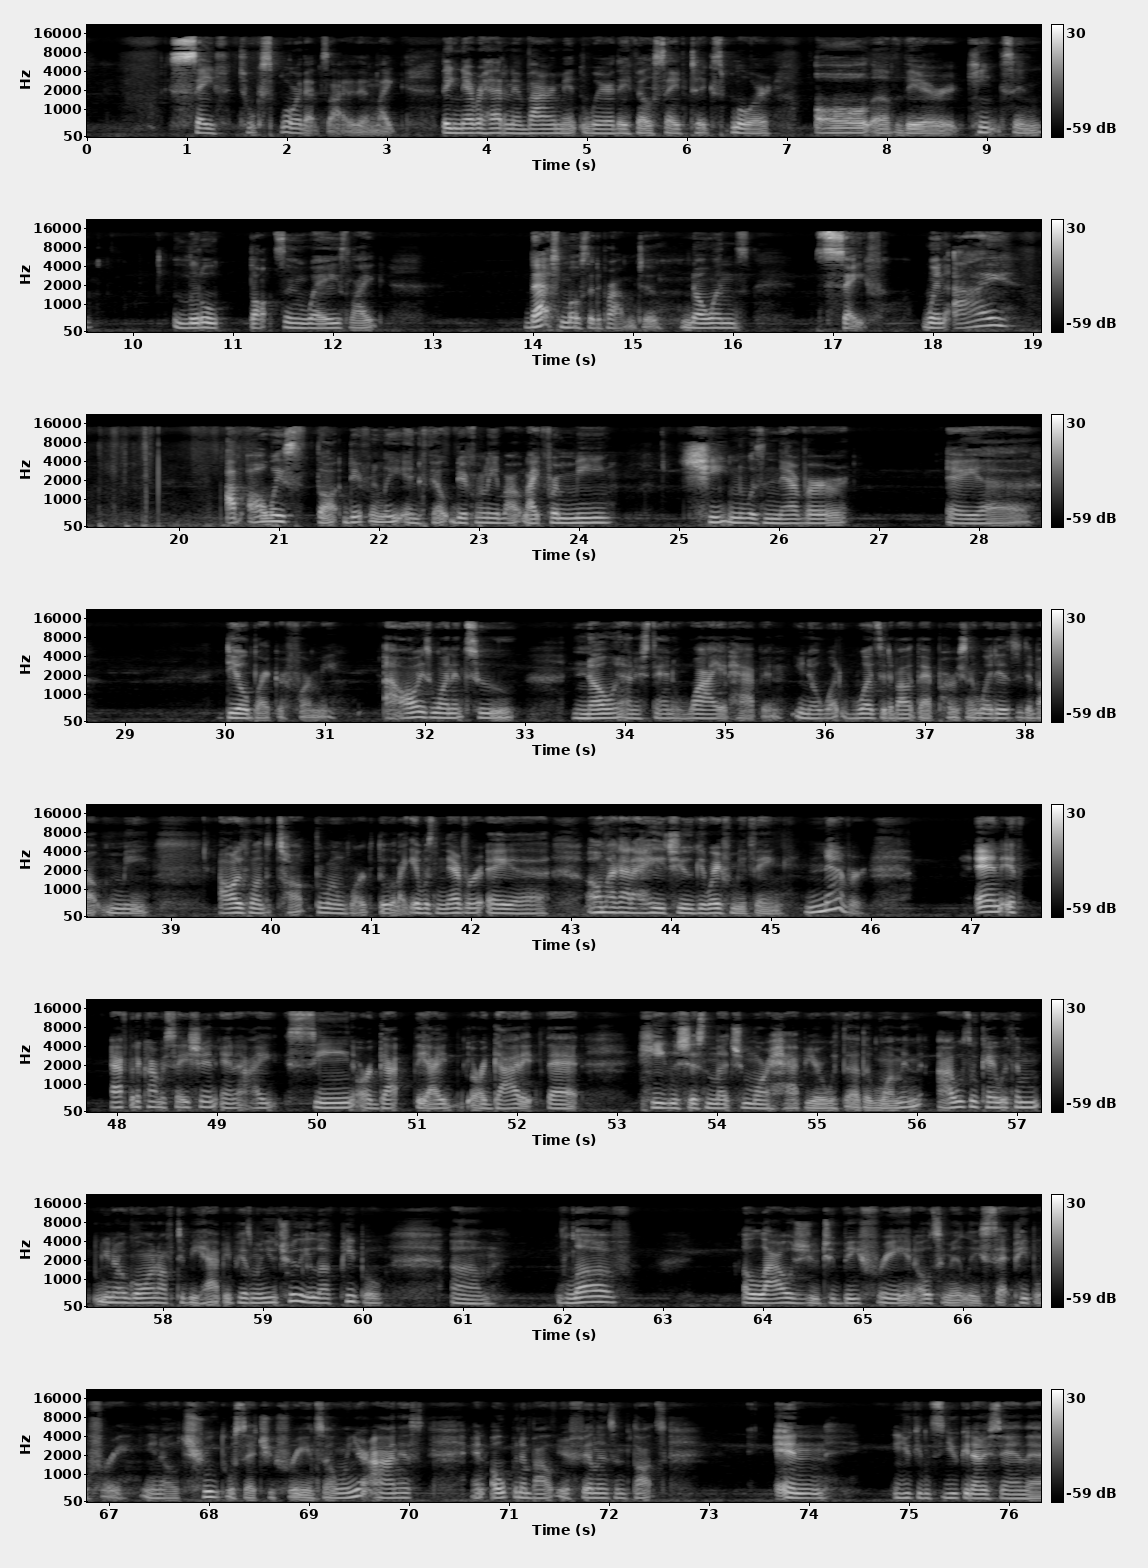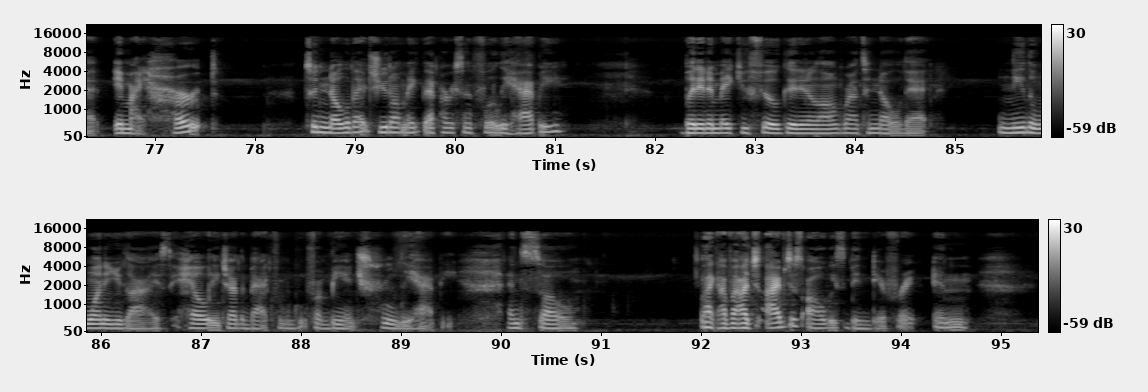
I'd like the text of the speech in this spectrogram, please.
safe to explore that side of them. Like they never had an environment where they felt safe to explore all of their kinks and little thoughts and ways. Like that's most of the problem too. No one's safe. When I I've always thought differently and felt differently about like for me, cheating was never a uh, deal breaker for me. I always wanted to know and understand why it happened. You know, what was it about that person? What is it about me? I always wanted to talk through and work through it. Like it was never a, uh, oh my God, I hate you, get away from me thing. Never. And if after the conversation and I seen or got the I or got it that he was just much more happier with the other woman. I was okay with him, you know, going off to be happy because when you truly love people, um, love allows you to be free and ultimately set people free. You know, truth will set you free. And so when you're honest and open about your feelings and thoughts and you can you can understand that it might hurt to know that you don't make that person fully happy, but it'll make you feel good in the long run to know that neither one of you guys held each other back from from being truly happy. And so like I've I just, I've just always been different and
